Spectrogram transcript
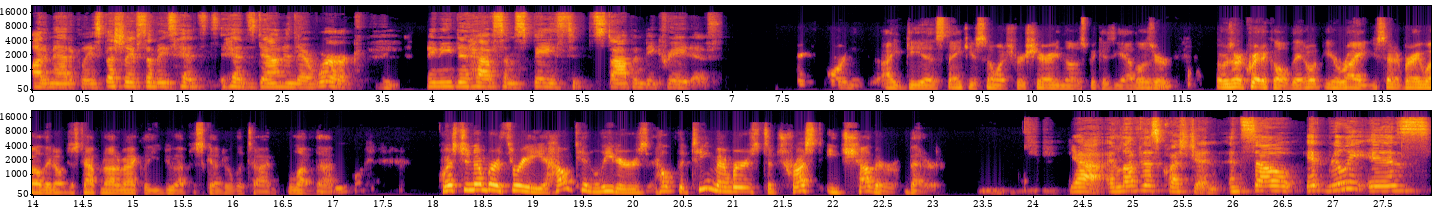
automatically, especially if somebody's heads heads down in their work. They need to have some space to stop and be creative. Important ideas. Thank you so much for sharing those because yeah, those are those are critical. They don't. You're right. You said it very well. They don't just happen automatically. You do have to schedule the time. Love that. Question number three: How can leaders help the team members to trust each other better? Yeah, I love this question. And so it really is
